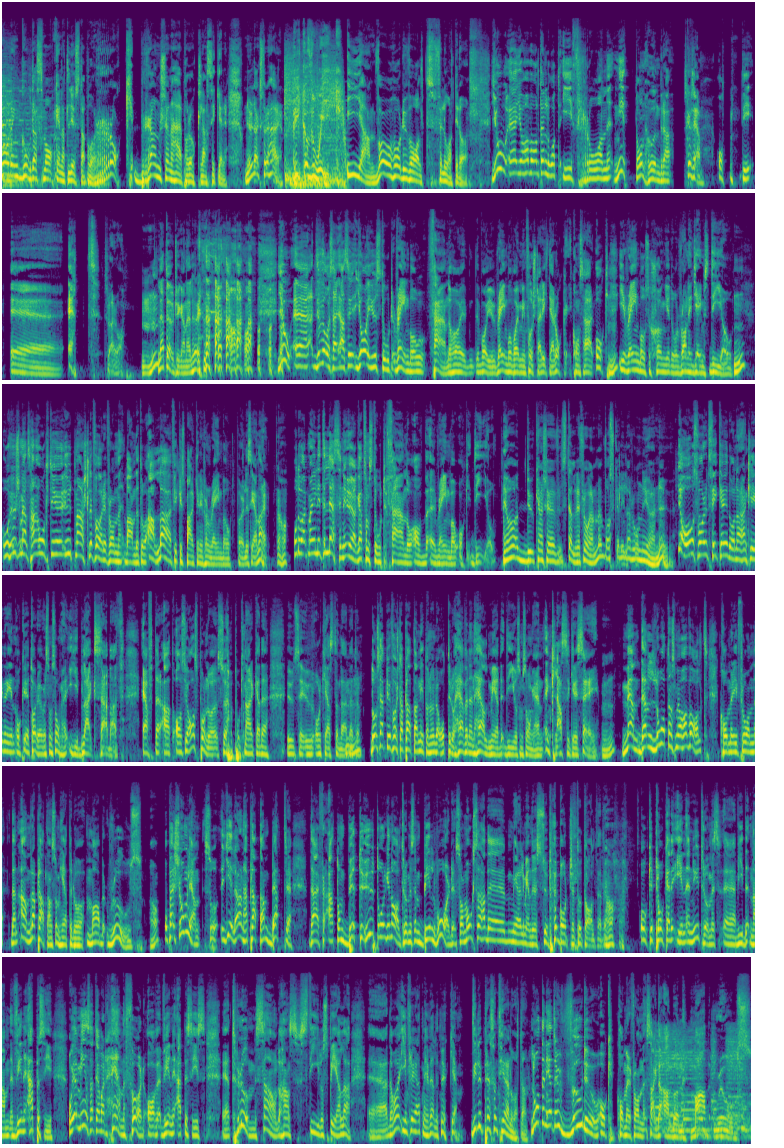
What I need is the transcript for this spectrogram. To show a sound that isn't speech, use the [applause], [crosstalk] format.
har den goda smaken att lyssna på rockbranschen här på Rockklassiker. Nu är det dags för det här. Pick of the Week. Ian, vad har du valt för låt idag? Jo, eh, jag har valt en låt ifrån 1900, ska vi säga, 81, tror jag det var. Mm. Lätt övertygande, eller hur? [laughs] jo, eh, det var så här, alltså, jag är ju stort Rainbow-fan. Det, var ju, Rainbow var ju min första riktiga rockkonsert och i Rainbow så sjöng ju då Ronnie James Dio. Och hur som helst, han åkte ju ut med arslet före från bandet och alla fick ju sparken ifrån Rainbow förr eller senare. Jaha. Och då vart man ju lite ledsen i ögat som stort fan då av eh, Rainbow och Dio. Ja, du kanske ställer dig frågan, men vad ska lilla Ronny göra nu? Ja, och svaret fick jag ju då när han kliver in och eh, tar över som sångare i Black Sabbath. Efter att Ozzy Osbourne då söp och knarkade ut sig ur orkestern där. Vet du. De släppte ju första plattan 1980 då, Heaven and Hell med Dio som sångare. En, en klassiker i sig. Men den låten som jag har valt kommer ifrån den andra plattan som heter då Mob Rules. Ja. Och personligen så gillar jag den här plattan bättre därför att de bytte ut originaltrummisen Bill Ward som också hade mer eller mindre super bort sig totalt. Vet du. Ja. Och plockade in en ny trummis eh, vid namn Vinnie Appice. Och jag minns att jag varit hänförd av Vinnie Appices eh, trumsound och hans stil att spela. Eh, det har influerat mig väldigt mycket. Vill du presentera låten? Låten heter Voodoo och kommer från sagda album Mob Rules.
